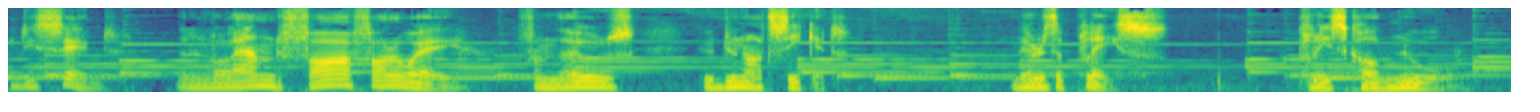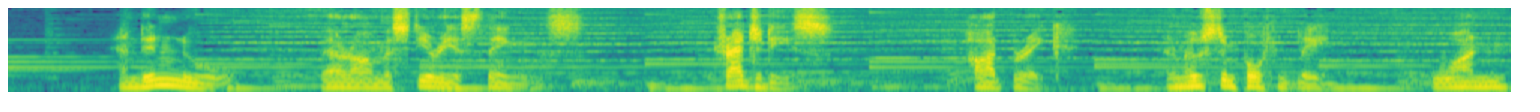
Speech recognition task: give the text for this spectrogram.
It is said that in a land far, far away from those who do not seek it, there is a place, a place called Nule. And in Nule, there are mysterious things, tragedies, heartbreak, and most importantly, one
